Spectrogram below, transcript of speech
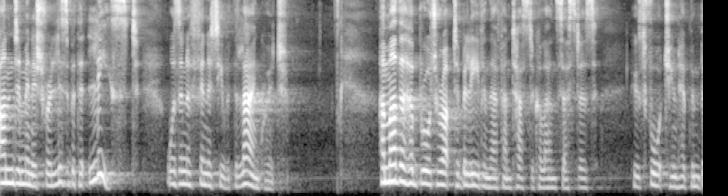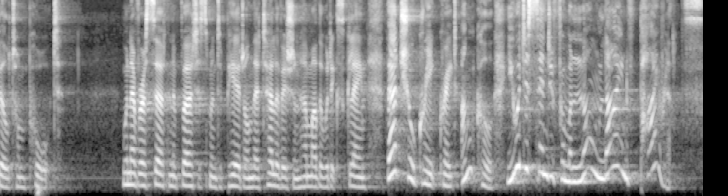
undiminished for Elizabeth at least was an affinity with the language. Her mother had brought her up to believe in their fantastical ancestors, whose fortune had been built on port. Whenever a certain advertisement appeared on their television, her mother would exclaim, That's your great great uncle. You were descended from a long line of pirates.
